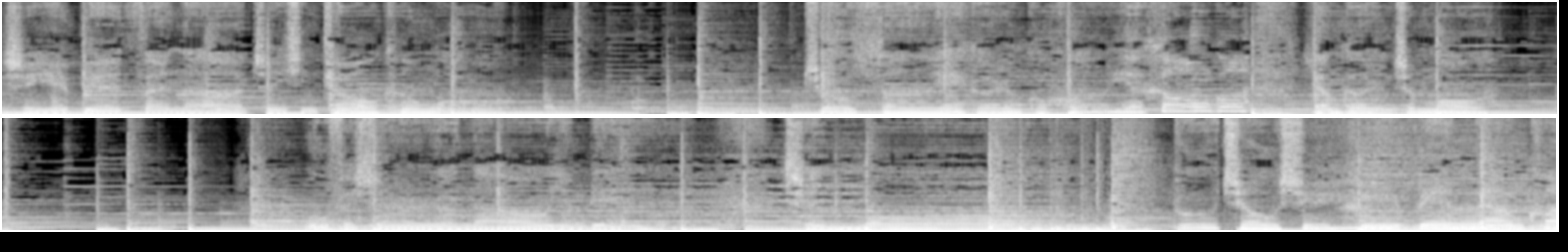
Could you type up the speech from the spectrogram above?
谁也别再拿真心调侃我。就算一个人过活，也好过两个人沉默。无非是热闹演变沉默，不就是一别两宽，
